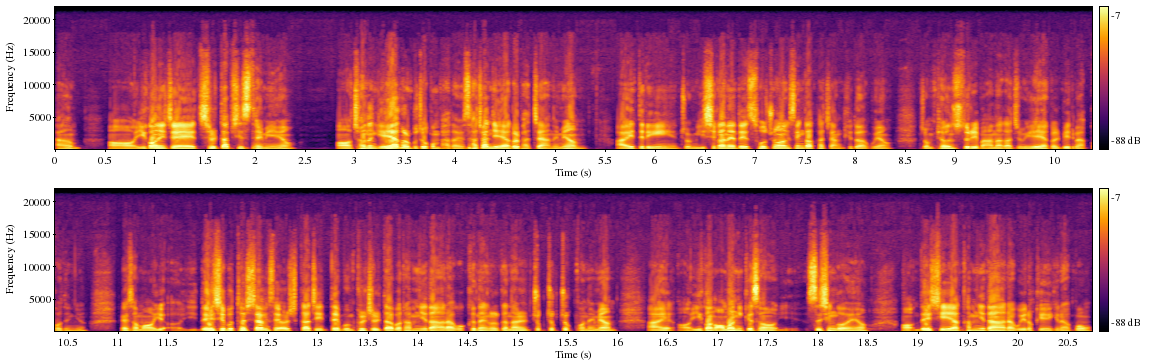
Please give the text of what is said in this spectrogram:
다음 어 이건 이제 질답 시스템이에요. 어 저는 예약을 무조건 받아요. 사전 예약을 받지 않으면 아이들이 좀 이 시간에 대해 소중하게 생각하지 않기도 하고요. 좀 변수들이 많아가지고 예약을 미리 받거든요. 그래서 뭐 4시부터 시작해서 10시까지 이때 문풀 질답을 합니다라고 근행을 그날 쭉쭉쭉 보내면 아이 어, 이건 어머니께서 쓰신 거예요. 어, 4시 예약합니다라고 이렇게 얘기를 하고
